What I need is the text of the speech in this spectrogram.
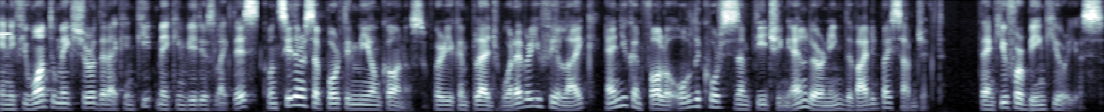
And if you want to make sure that I can keep making videos like this, consider supporting me on Konos, where you can pledge whatever you feel like, and you can follow all the courses I'm teaching and learning divided by subject. Thank you for being curious.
